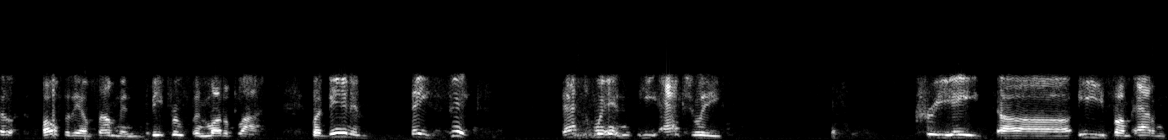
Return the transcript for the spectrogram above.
uh, both of them, something, and be fruitful and multiply. But then in day six, that's when he actually create uh, Eve from Adam's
